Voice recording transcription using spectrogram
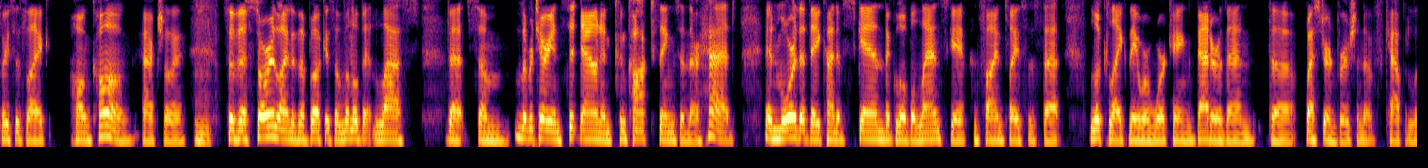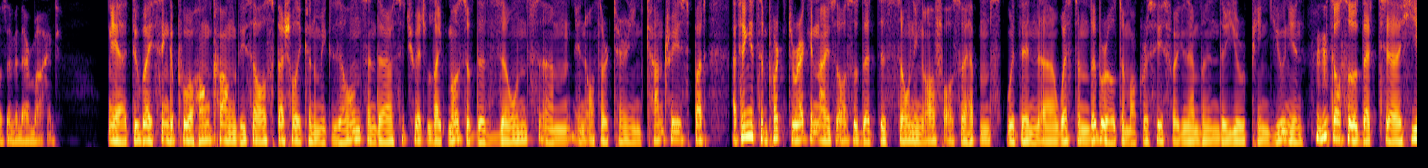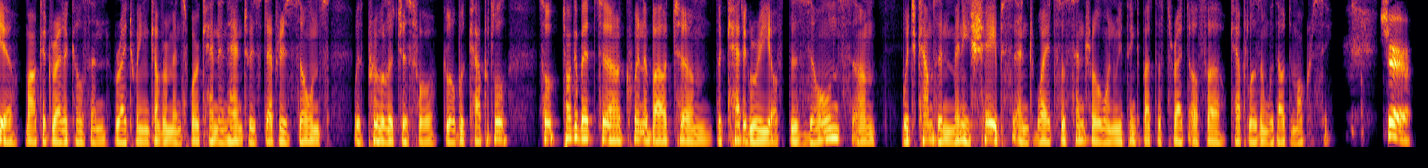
places like Hong Kong, actually. Mm. So the storyline of the book is a little bit less that some libertarians sit down and concoct things in their head, and more that they kind of scan the global landscape and find places that look like they were working better than the Western version of capitalism in their mind. Yeah, Dubai, Singapore, Hong Kong, these are all special economic zones and they are situated like most of the zones um, in authoritarian countries. But I think it's important to recognize also that this zoning off also happens within uh, Western liberal democracies, for example, in the European Union. Mm-hmm. It's also that uh, here market radicals and right wing governments work hand in hand to establish zones with privileges for global capital. So, talk a bit, uh, Quinn, about um, the category of the zones. Um, which comes in many shapes and why it's so central when we think about the threat of uh, capitalism without democracy. Sure.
